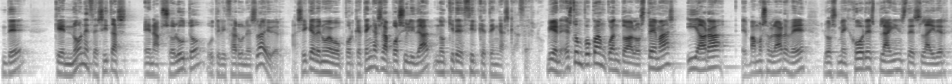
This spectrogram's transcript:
de que no necesitas en absoluto utilizar un slider. Así que de nuevo, porque tengas la posibilidad no quiere decir que tengas que hacerlo. Bien, esto un poco en cuanto a los temas y ahora eh, vamos a hablar de los mejores plugins de slider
